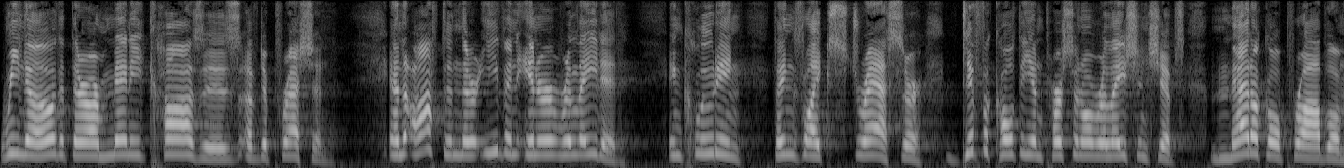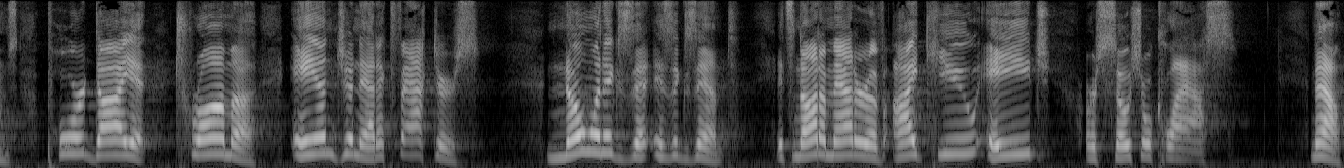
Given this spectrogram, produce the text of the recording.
We know that there are many causes of depression. And often they're even interrelated, including things like stress or difficulty in personal relationships, medical problems, poor diet, trauma, and genetic factors. No one is exempt. It's not a matter of IQ, age, or social class. Now,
